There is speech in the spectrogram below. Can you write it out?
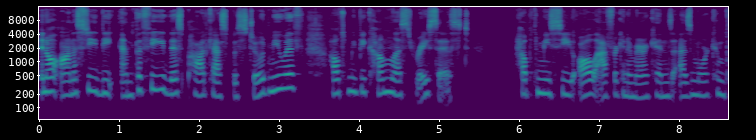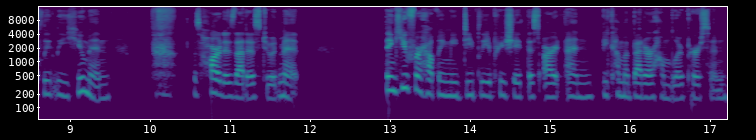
In all honesty, the empathy this podcast bestowed me with helped me become less racist, helped me see all African Americans as more completely human, as hard as that is to admit. Thank you for helping me deeply appreciate this art and become a better, humbler person.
